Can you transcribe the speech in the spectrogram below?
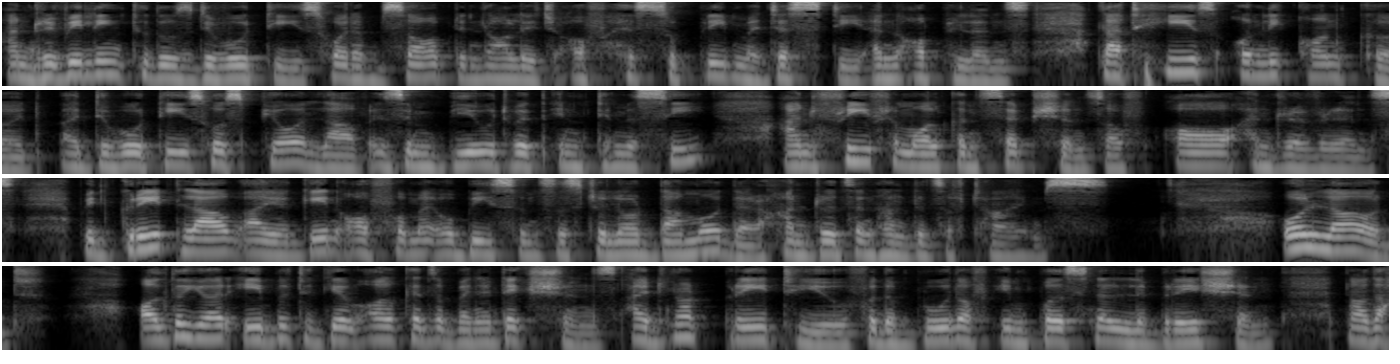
and revealing to those devotees who are absorbed in knowledge of his supreme majesty and opulence that he is only conquered by devotees whose pure love is imbued with intimacy and free from all conceptions of awe and reverence. With great love, I again offer my obeisances to Lord Damodar hundreds and hundreds of times. O Lord, Although you are able to give all kinds of benedictions, I do not pray to you for the boon of impersonal liberation, nor the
